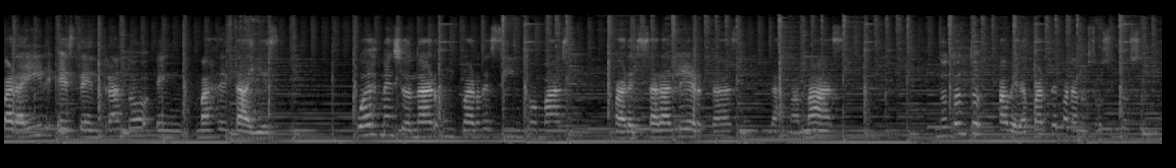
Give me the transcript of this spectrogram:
Para ir este, entrando en más detalles, ¿puedes mencionar un par de síntomas para estar alertas, las mamás, no tanto, a ver, aparte para nuestros hijos sí,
